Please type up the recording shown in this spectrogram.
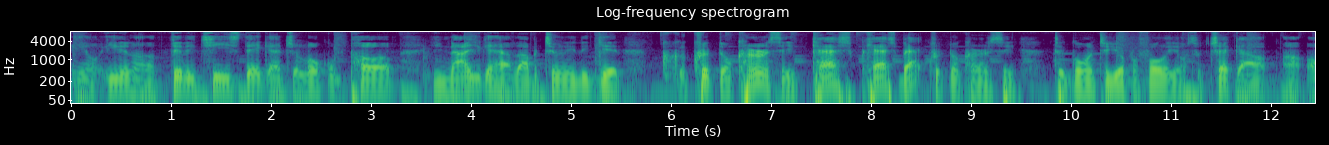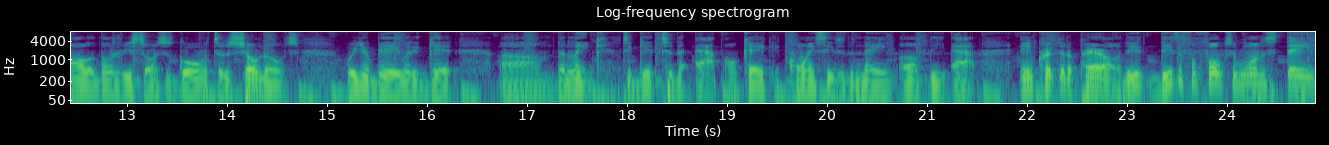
you know, eating a Philly cheesesteak at your local pub. You now you can have the opportunity to get c- cryptocurrency, cash cash back cryptocurrency to go into your portfolio. So check out uh, all of those resources. Go over to the show notes where you'll be able to get um, the link to get to the app. Okay, CoinSeed is the name of the app. Encrypted apparel. These these are for folks who want to stay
